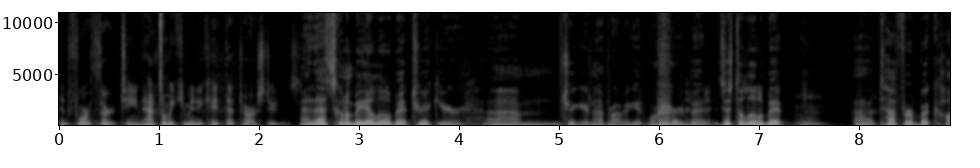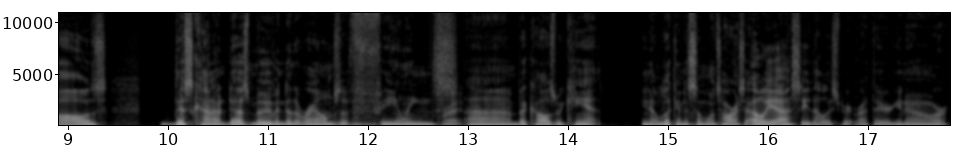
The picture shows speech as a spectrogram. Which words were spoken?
and 4 13? How can we communicate that to our students? and that's going to be a little bit trickier um, trickier is not probably a good word but just a little bit uh, tougher because this kind of does move into the realms of feelings Right. um, because we can't you know look into someone's heart and say oh yeah i see the holy spirit right there you know or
